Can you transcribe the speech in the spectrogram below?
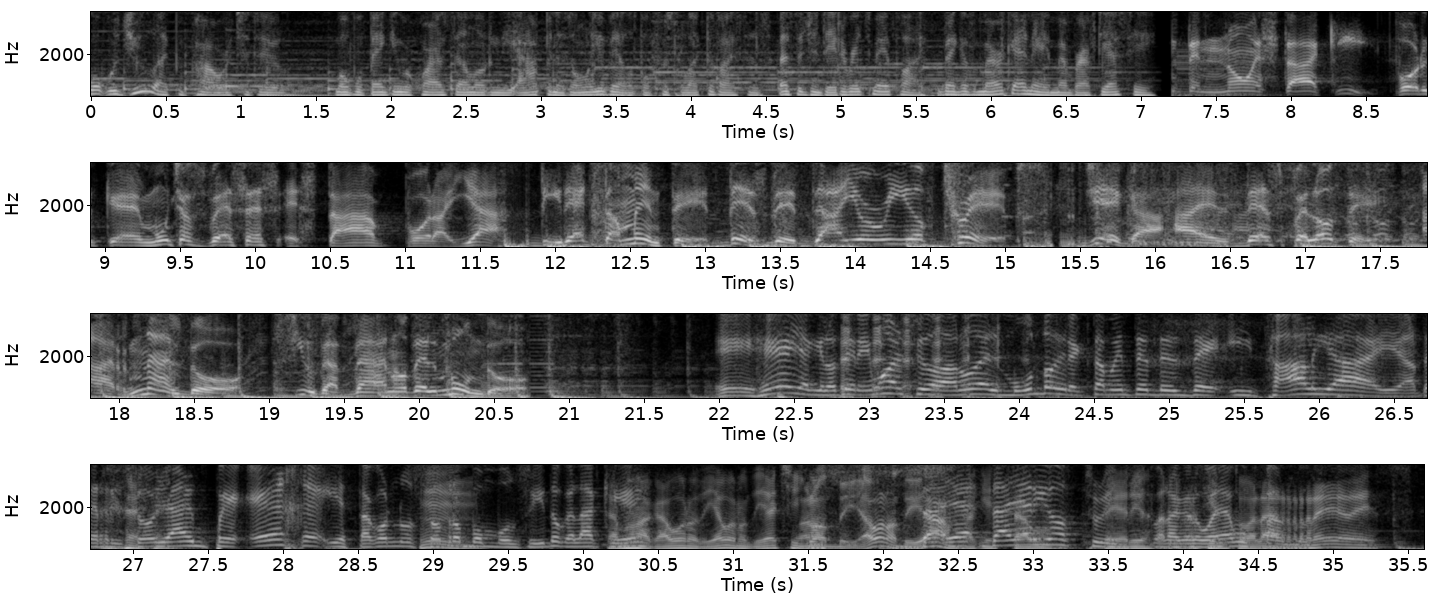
What would you like the power to do? Mobile banking requires downloading the app and is only available for select devices. Message and data rates may apply. Bank of America and a member FDIC. no está aquí, porque muchas veces está por allá, directamente desde Diary of Trips. Llega a El Despelote, Arnaldo, ciudadano del mundo. Eh, hey, aquí lo tenemos al ciudadano del mundo directamente desde Italia y aterrizó ya en PR y está con nosotros Bomboncito, que es la que Estamos acá, buenos días, buenos días, chicos. Buenos días, buenos días. Diary- Aquí Diary estamos. of Diary of para que lo vaya en todas las buscando. redes.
